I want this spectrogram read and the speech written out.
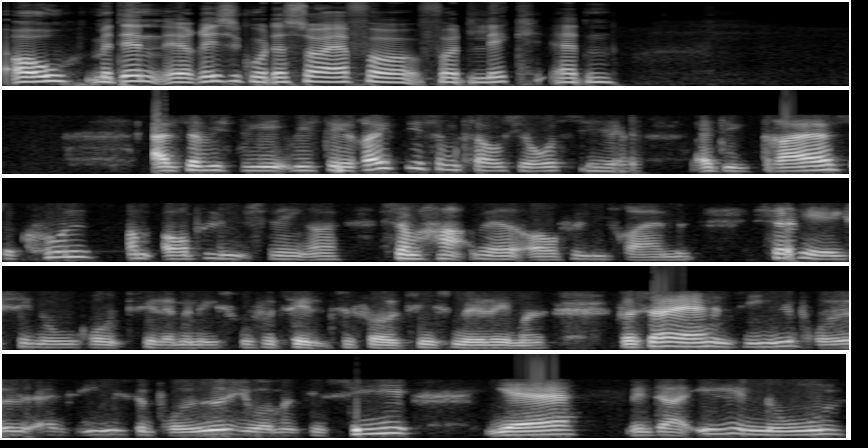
og med den øh, risiko, der så er for, for et læk af den? Altså, hvis det, hvis det er rigtigt, som Claus Hjort siger, at det drejer sig kun om oplysninger, som har været offentligt fremme, så kan jeg ikke se nogen grund til, at man ikke skulle fortælle til folketingsmedlemmerne. For så er hans, ene brøde, hans eneste brøde jo, at man kan sige, ja, men der er ikke nogen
